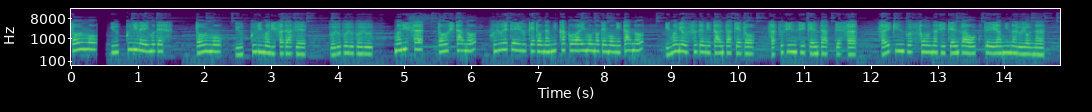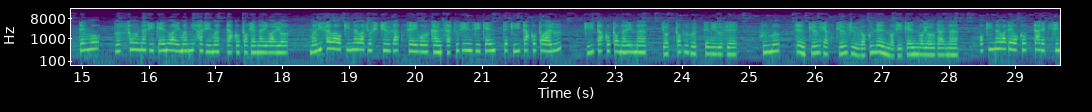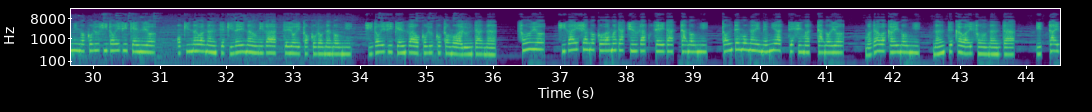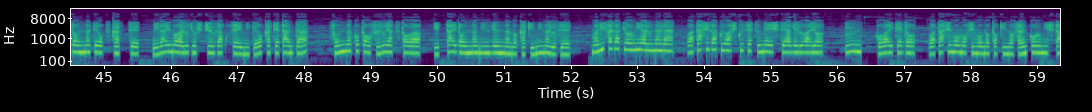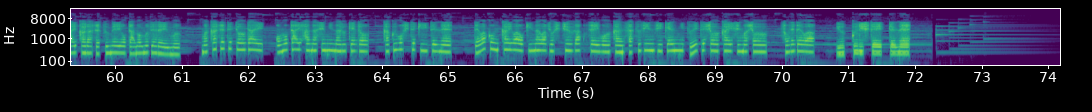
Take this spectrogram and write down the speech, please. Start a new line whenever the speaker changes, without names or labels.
どうも、ゆっくりレ夢ムです。
どうも、ゆっくりマリサだぜ。ブルブルブル。
マリサ、どうしたの？震えているけど何か怖いものでも見たの？
今ニュースで見たんだけど、殺人事件だってさ。最近物騒な事件が多くて嫌になるよな。
でも、物騒な事件は今に始まったことじゃないわよ。マリサは沖縄女子中学生強姦殺人事件って聞いたことある？
聞いたことないな。ちょっとググってみるぜ。ふむ、1996年の事件のようだな。
沖縄で起こった歴史に残るひどい事件よ。
沖縄なんて綺麗な海があって良いところなのに、ひどい事件が起こることもあるんだな。
そうよ、被害者の子はまだ中学生だったのに、とんでもない目に遭ってしまったのよ。
まだ若いのに、なんてかわいそうなんだ。一体どんな手を使って、未来のある女子中学生に手をかけたんだ？そんなことをする奴とは、一体どんな人間なのか気になるぜ。
マリサが興味あるなら、私が詳しく説明してあげるわよ。
うーん、怖いけど、私ももしもの時の参考にしたいから説明を頼むぜレイム。
任せてちょうだい、重たい話になるけど、覚悟して聞いてね。では今回は沖縄女子中学生強姦殺人事件について紹介しましょう。それでは、
ゆっくりしていってね。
